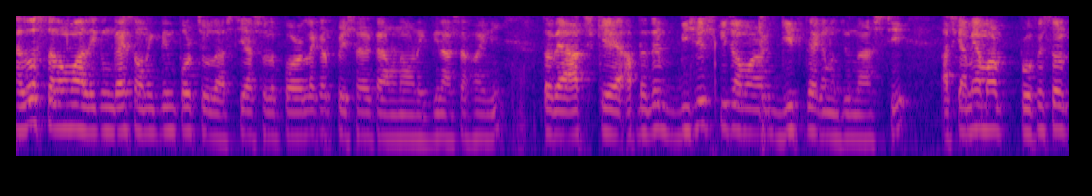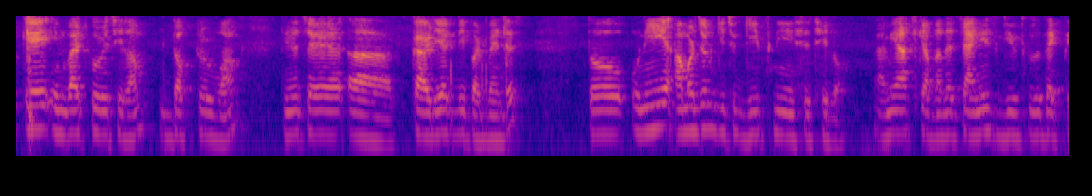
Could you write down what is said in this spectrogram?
হ্যালো আসসালামু আলাইকুম গাইস অনেকদিন পর চলে আসছি। আসলে পড়ালেখার প্রেশারের কারণে অনেকদিন আসা হয়নি। তবে আজকে আপনাদের বিশেষ কিছু আমার গিফট দেখানোর জন্য আসছি। আজকে আমি আমার প্রফেসরকে ইনভাইট করেছিলাম ডক্টর ওয়াং তিনি হচ্ছে কার্ডিয়াক ডিপার্টমেন্টের তো উনি আমার জন্য কিছু গিফট নিয়ে এসেছিল। আমি আজকে আপনাদের চাইনিজ গিফটগুলো দেখতে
